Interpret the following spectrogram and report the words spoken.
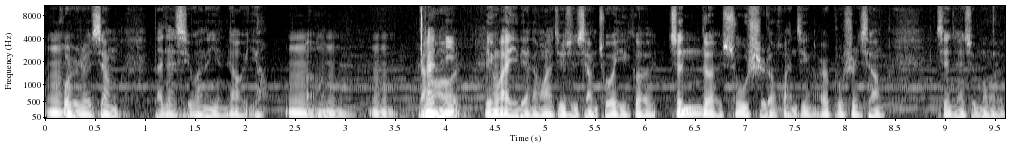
嗯或者说像大家喜欢的饮料一样。嗯嗯嗯，然后另外一点的话，就是想做一个真的舒适的环境，而不是像现在什么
